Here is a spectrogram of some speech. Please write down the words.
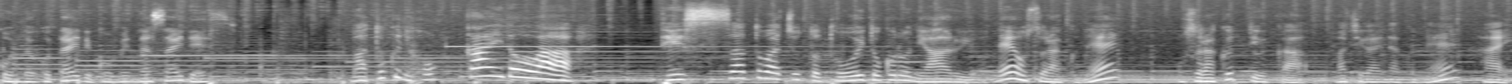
こんな答えでごめんなさいです。まあ特に北海道はテッサとはちょっと遠いところにあるよねおそらくね。おそらくっていうか間違いなくね。はい。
